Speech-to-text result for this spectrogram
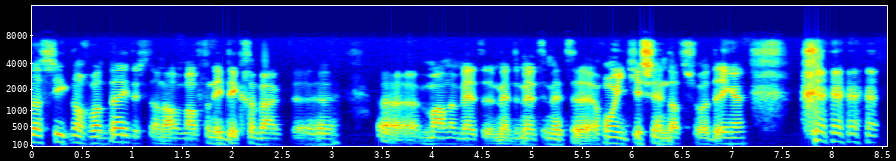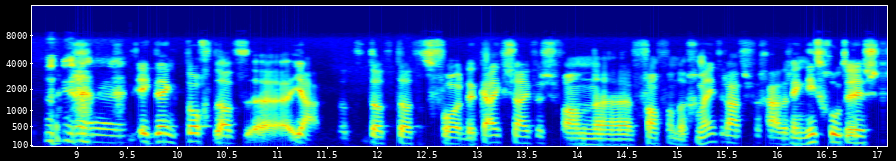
dan zie ik nog wat beters dan allemaal van die dikgebuikte eh, mannen met, met, met, met eh, hondjes en dat soort dingen. Ik denk toch dat, eh, ja, dat, dat, dat het voor de kijkcijfers van, eh, van, van de gemeenteraadsvergadering niet goed is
